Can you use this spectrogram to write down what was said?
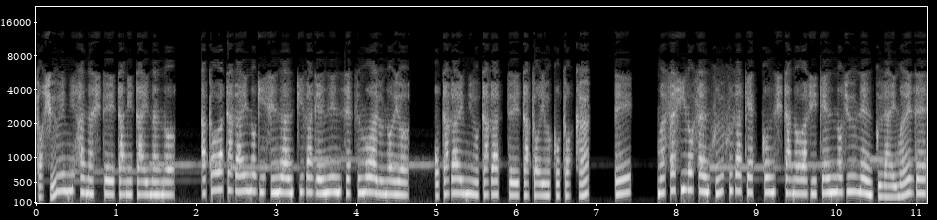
と周囲に話していたみたいなの。あとは互いの疑心暗鬼が原因説もあるのよ。お互いに疑っていたということか？ええ。正宏さん夫婦が結婚したのは事件の10年くらい前で、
